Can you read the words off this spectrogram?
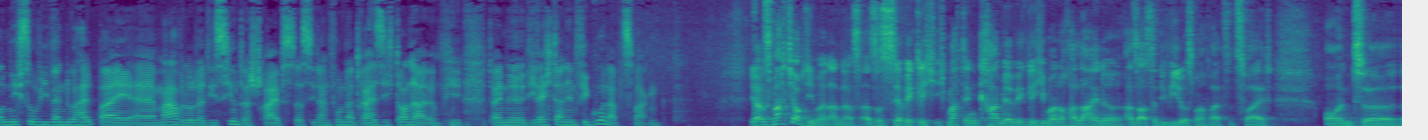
und nicht so, wie wenn du halt bei äh, Marvel oder DC unterschreibst, dass sie dann für 130 Dollar irgendwie deine, die Rechte an den Figuren abzwacken. Ja, das macht ja auch niemand anders. Also es ist ja wirklich, ich mache den Kram ja wirklich immer noch alleine. Also außer die Videos machen wir halt zu zweit. Und äh,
